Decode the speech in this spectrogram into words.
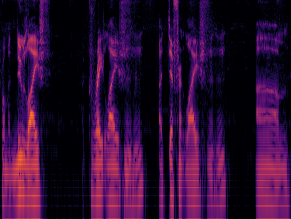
from a new life, a great life, a different life. Um,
